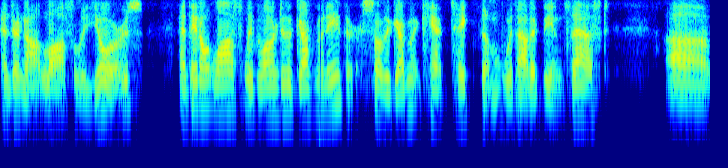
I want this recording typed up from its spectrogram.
and they're not lawfully yours, and they don't lawfully belong to the government either. So the government can't take them without it being theft, uh,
